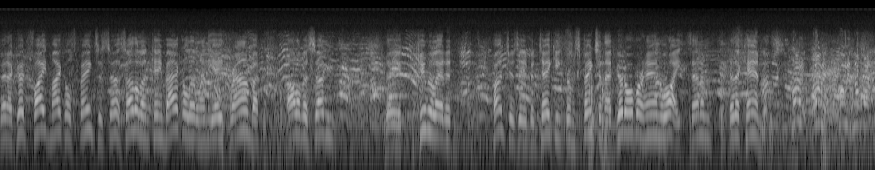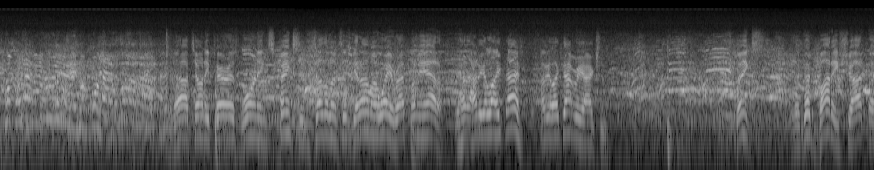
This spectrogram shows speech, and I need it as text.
Been a good fight. Michael Spinks, Sutherland came back a little in the eighth round, but all of a sudden, the accumulated punches he had been taking from Spinks and that good overhand right sent him to the canvas. Now Tony Perez warning Spinks, and Sutherland says, get out of my way, rep, let me at him. How do you like that? How do you like that reaction? Spinks with a good body shot, but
